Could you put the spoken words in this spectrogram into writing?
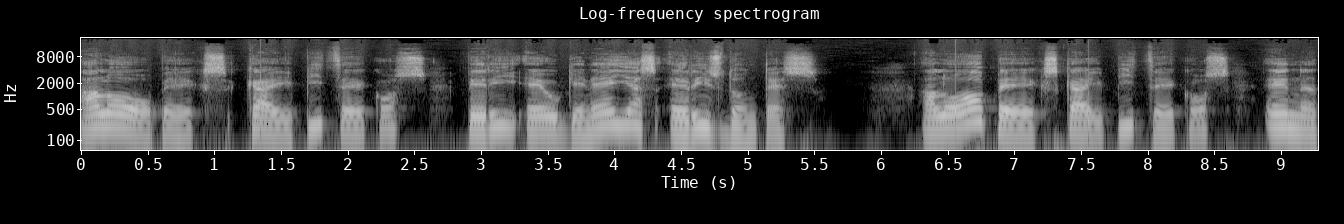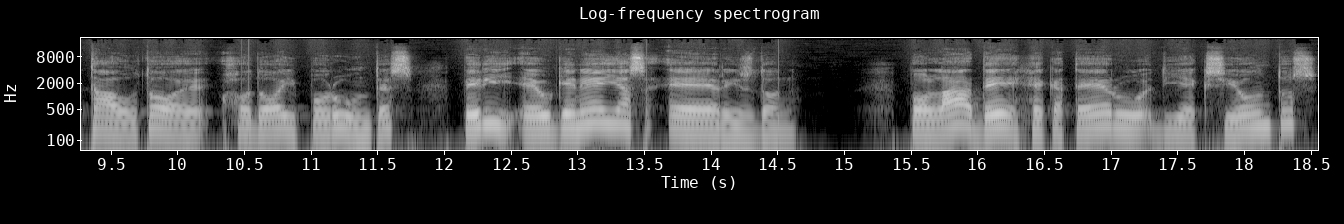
Alopex kai Pithecos peri Eugeneias erisdontes. Alopex kai Pithecos en tautoe hodoi poruntes peri Eugeneias erisdon. Polla de Hecateru diexiontos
